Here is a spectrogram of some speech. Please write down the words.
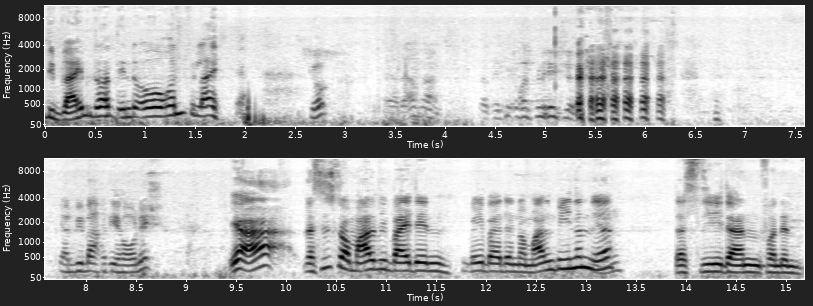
Die bleiben dort in den Ohren vielleicht. Ja. Das sind die Ohrfläche. ja, und wie machen die Honig? Ja, das ist normal wie bei den, wie bei den normalen Bienen, ja. Dass die dann von den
